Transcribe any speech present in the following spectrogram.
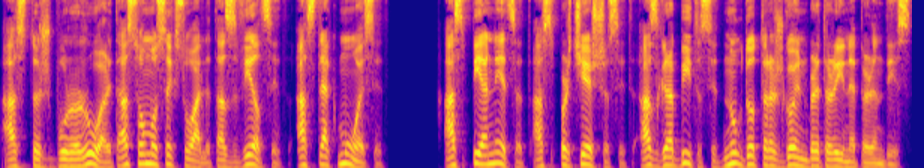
as të zhburrëruarit, as homoseksualët, as vjedhësit, as lakmuesit, as pijanecët, as përqeshësit, as grabitësit nuk do të trashëgojnë mbretërinë e Perëndisë.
